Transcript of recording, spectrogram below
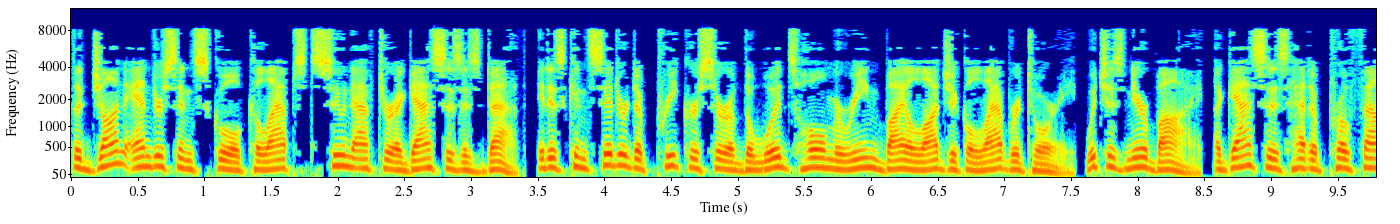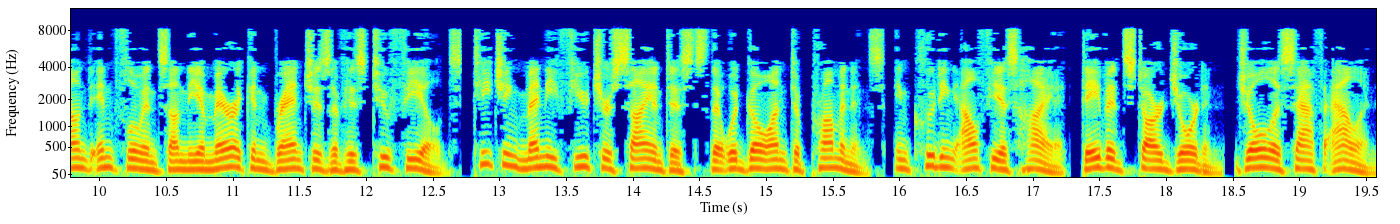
The John Anderson School collapsed soon after Agassiz's death. It is considered a precursor of the Woods Hole Marine Biological Laboratory, which is nearby. Agassiz had a profound influence on the American branches of his two fields, teaching many future scientists that would go on to prominence, including Alpheus Hyatt, David Starr Jordan, Joel Asaph Allen,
